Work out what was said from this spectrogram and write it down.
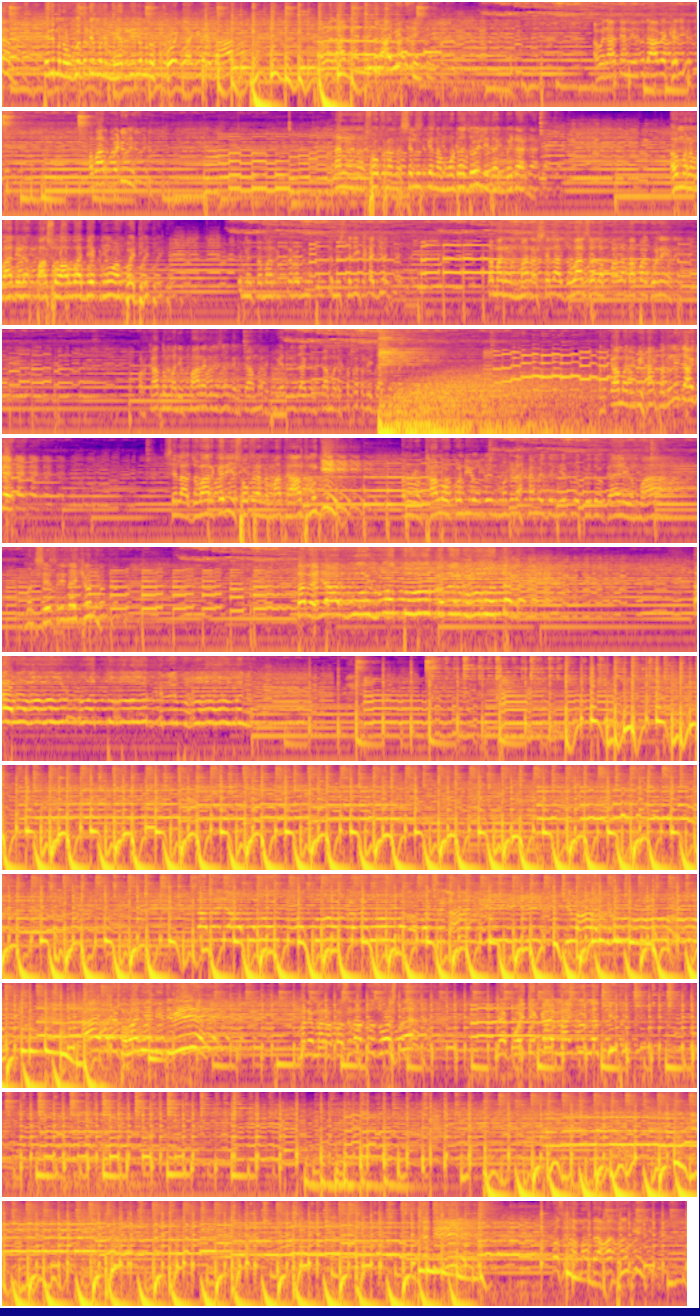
તેથી મને ઉગતડી, મને મેરડીને મને ખોટ લાગી જાય બાપ. હવે રાતે નીંદર આવી નહીં. હવે રાતે નીંદર આવે ખરી. અવાર પડ્યું નાના નાના છોકરાના સેલુકેના મોઢા જોઈ લીધા બેટા, હવે મને વાદીડા પાછો આવવા દે ન આવવા તમે તમારા કર્મ તમે શરીર ખાજો. તમારા મારા સેલા જોવા સેલા પાલા બાપા કોને પણ કા તો મારી પારગરી જાગે કા મારી મેરની જાગે કા મારી પકતડી જાગે કા મારી વિહા બદલી જાગે? છેલ્લા જવાર કરી છોકરાને માથે હાથ મૂકી અને ઓલો ઠાલો કંડિયો લઈને મંડળા સામે જઈને એટલું કીધું ગાયમાં મને છેતરી નાખ્યો ને. તારે આવું નહોતું કરવું તને આવું નહોતું કરવું મને. મારા તું જોશ ને? મેં કોઈ દી કાંઈ માંગ્યું નથી?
